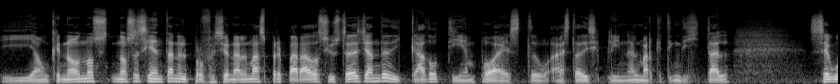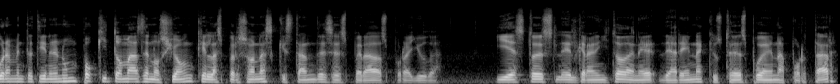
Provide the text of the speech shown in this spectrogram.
Y aunque no, no, se sientan el profesional más preparado, si ustedes ya han dedicado tiempo a, esto, a esta disciplina, el marketing digital, seguramente tienen un poquito más de noción que las personas que están desesperadas por ayuda. Y esto es el granito de arena que ustedes pueden aportar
